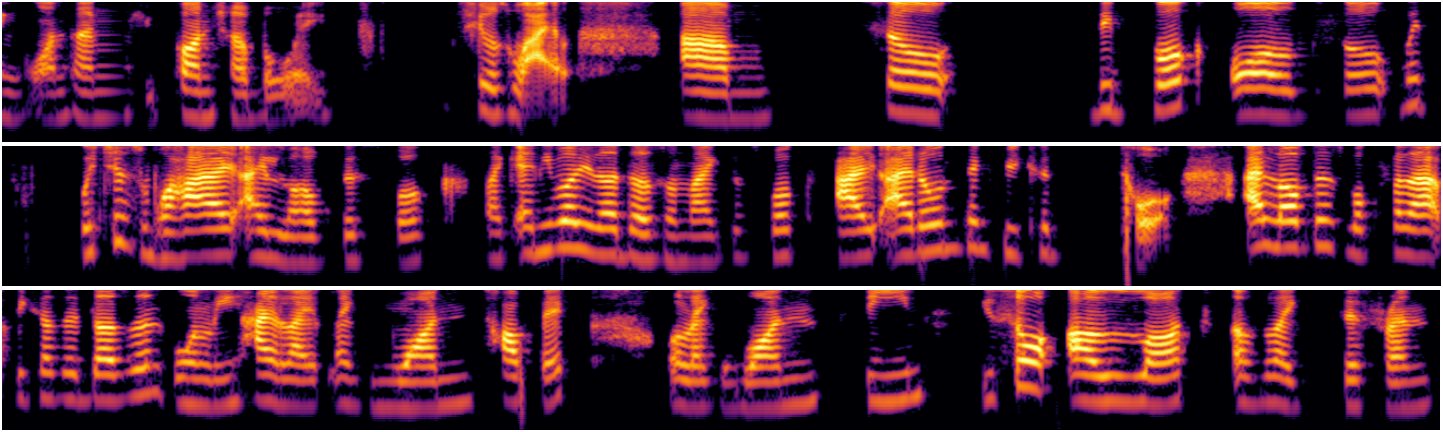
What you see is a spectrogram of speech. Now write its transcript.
Think one time she punched her boy. She was wild. Um, so the book also with which is why I love this book. Like anybody that doesn't like this book, I I don't think we could talk. I love this book for that because it doesn't only highlight like one topic or like one theme. You saw a lot of like different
